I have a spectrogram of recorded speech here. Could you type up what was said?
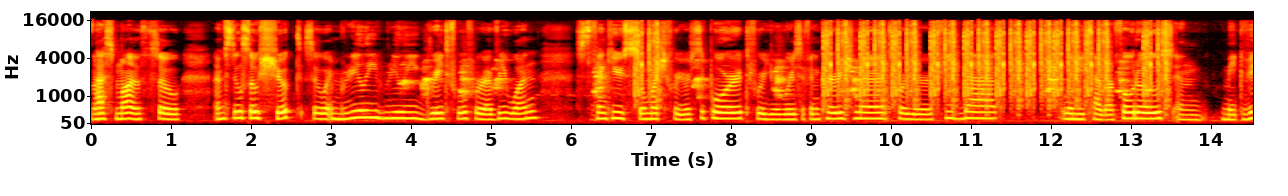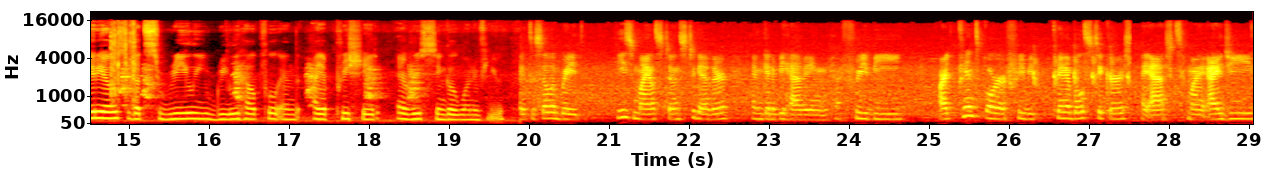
last month. So I'm still so shooked. So I'm really, really grateful for everyone. Thank you so much for your support, for your words of encouragement, for your feedback when you tag our photos and make videos. That's really, really helpful and I appreciate every single one of you. To celebrate these milestones together, I'm gonna be having a freebie art print or freebie printable stickers. I asked my IG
